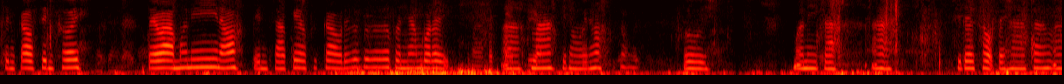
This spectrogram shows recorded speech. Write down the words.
เส้นเก่าเส้นเคย แต่ว่ามื้อนี้เนาะเป็นสาวแก้วคือเก่าเด้อเพิ่นยังบ่ได้ อ่ามาพี่น้องเอ้ยเนาะโอ้ยเมื่อนี้กะอ่าสิได้เข้าไปหาทางอ่า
